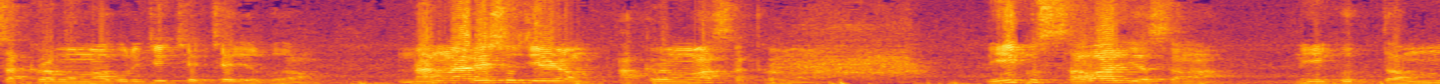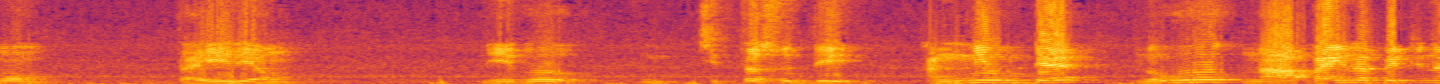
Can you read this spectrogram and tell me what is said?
సక్రమమా గురించి చర్చ జరుపుదాం. నన్ను అరెస్ట్ చేయడం అక్రమమా సక్రమమా? నీకు సవాల్ చేస్తానా? నీకు దమ్ము ధైర్యం నీకు చిత్తశుద్ధి అన్నీ ఉంటే నువ్వు నా పైన పెట్టిన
